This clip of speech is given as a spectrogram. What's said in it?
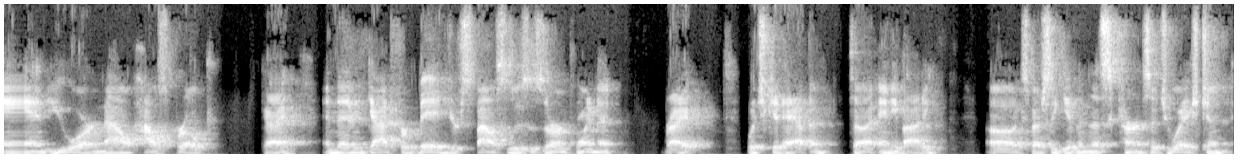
and you are now house broke, okay? And then, God forbid, your spouse loses their employment, right? Which could happen to anybody, uh, especially given this current situation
